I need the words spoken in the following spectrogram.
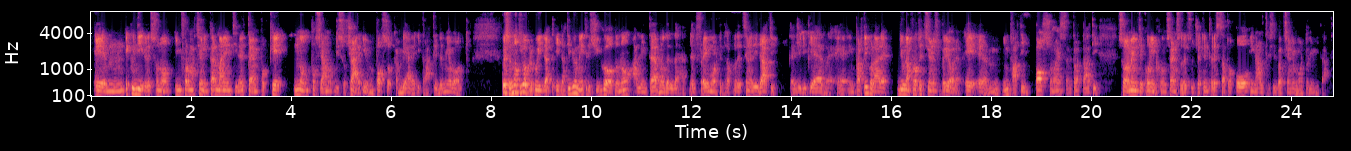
E, ehm, e, quindi eh, sono informazioni permanenti nel tempo che non possiamo dissociare. Io non posso cambiare i tratti del mio volto. Questo è il motivo per cui i dati, i dati biometrici godono all'interno del, del framework della protezione dei dati GDPR e in particolare di una protezione superiore e ehm, infatti possono essere trattati solamente con il consenso del soggetto interessato o in altre situazioni molto limitate.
